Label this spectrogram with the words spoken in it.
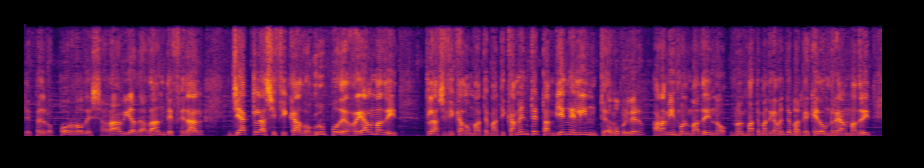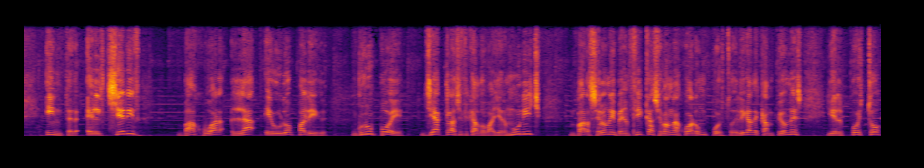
de Pedro Porro, de Sarabia, de Adán, de Feral, ya clasificado. Grupo de Real Madrid, clasificado matemáticamente, también el Inter. Como primero. Ahora mismo el Madrid no, no es matemáticamente porque queda un Real Madrid Inter. El Sheriff va a jugar la Europa League. Grupo E, ya clasificado Bayern Múnich, Barcelona y Benfica se van a jugar un puesto de Liga de Campeones y el puesto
